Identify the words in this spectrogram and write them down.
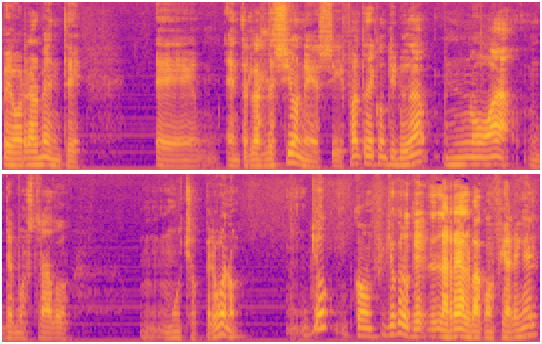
pero realmente eh, entre las lesiones y falta de continuidad no ha demostrado mucho. Pero bueno, yo, yo creo que la Real va a confiar en él,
